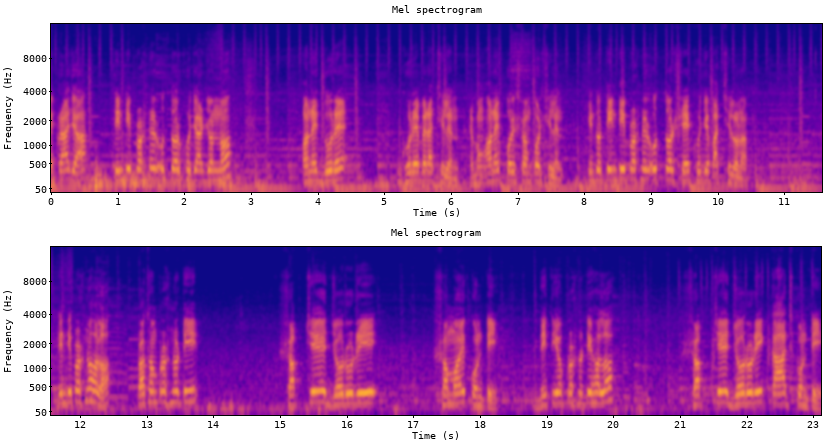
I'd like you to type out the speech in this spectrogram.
এক রাজা তিনটি প্রশ্নের উত্তর খোঁজার জন্য অনেক দূরে ঘুরে বেড়াচ্ছিলেন এবং অনেক পরিশ্রম করছিলেন। কিন্তু তিনটি প্রশ্নের উত্তর সে খুঁজে পাচ্ছিল না। তিনটি প্রশ্ন হলো, প্রথম প্রশ্নটি, সবচেয়ে জরুরি সময় কোনটি? দ্বিতীয় প্রশ্নটি হল, সবচেয়ে জরুরি কাজ কোনটি?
